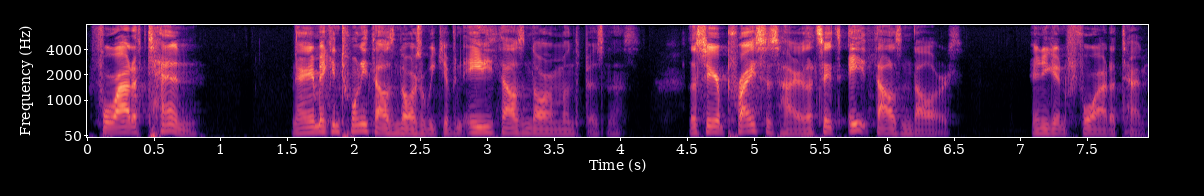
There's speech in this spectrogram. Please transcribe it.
four out of 10. Now you're making twenty thousand dollars a week. You have an eighty thousand dollar a month business. Let's say your price is higher. Let's say it's eight thousand dollars, and you're getting four out of ten.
